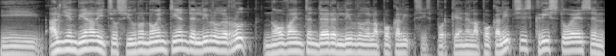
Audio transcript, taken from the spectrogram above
Y alguien bien ha dicho, si uno no entiende el libro de Ruth, no va a entender el libro del Apocalipsis, porque en el Apocalipsis Cristo es el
